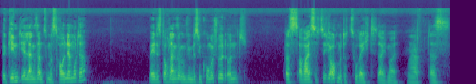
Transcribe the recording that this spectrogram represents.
beginnt ihr langsam zu misstrauen der Mutter, weil das doch langsam irgendwie ein bisschen komisch wird und das erweist sich auch mit zurecht, sag ich mal. Ja. Das,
